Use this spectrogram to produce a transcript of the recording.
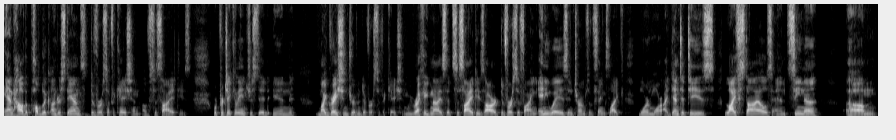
and how the public understands diversification of societies. We're particularly interested in migration driven diversification. We recognize that societies are diversifying anyways in terms of things like more and more identities, lifestyles, and SINA, um,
